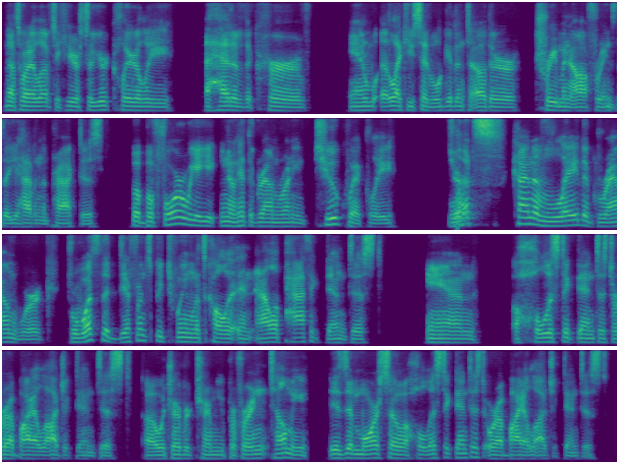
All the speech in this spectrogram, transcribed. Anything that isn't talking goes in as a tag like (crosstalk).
That's what I love to hear. So you're clearly ahead of the curve. And like you said, we'll get into other treatment offerings that you have in the practice. But before we, you know, hit the ground running too quickly, Sure. let's kind of lay the groundwork for what's the difference between, let's call it an allopathic dentist and a holistic dentist or a biologic dentist, uh, whichever term you prefer. And tell me, is it more so a holistic dentist or a biologic dentist?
